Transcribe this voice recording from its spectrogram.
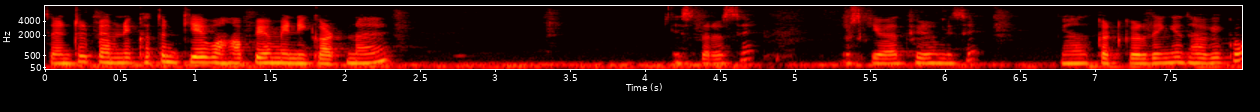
सेंटर पे हमने ख़त्म किया वहाँ पे हमें नहीं काटना है। इस तरह से। उसके बाद फिर हम इसे यहाँ कट कर देंगे धागे को।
